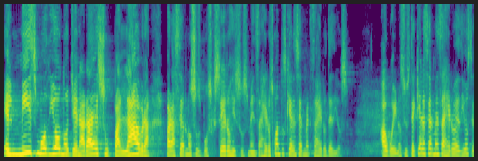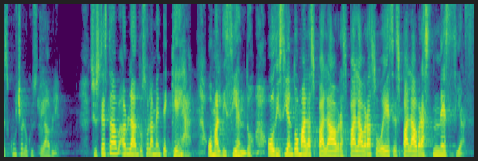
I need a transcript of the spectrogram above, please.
El mismo Dios nos llenará de su palabra para hacernos sus voceros y sus mensajeros. ¿Cuántos quieren ser mensajeros de Dios? Ah, bueno, si usted quiere ser mensajero de Dios, escuche lo que usted hable. Si usted está hablando solamente queja o maldiciendo o diciendo malas palabras, palabras oeces, palabras necias,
